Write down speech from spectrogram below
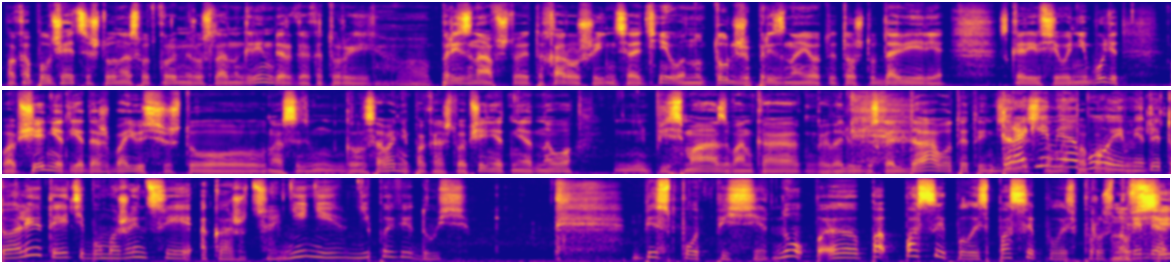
Пока получается, что у нас вот кроме Руслана Гринберга, который, э, признав, что это хорошая инициатива, но тут же признает и то, что доверия, скорее всего, не будет, вообще нет. Я даже боюсь, что у нас голосование покажет. Вообще нет ни одного письма, звонка, когда люди бы сказали, да, вот это интересно. Дорогими обоями для туалета эти бумаженцы окажутся. Не-не, не поведусь без подписи. Ну, э, посыпалось, посыпалось просто. Но все,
